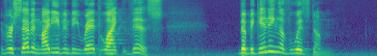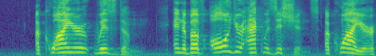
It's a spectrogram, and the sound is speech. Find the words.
Verse 7 might even be read like this the beginning of wisdom. Acquire wisdom. And above all your acquisitions, acquire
